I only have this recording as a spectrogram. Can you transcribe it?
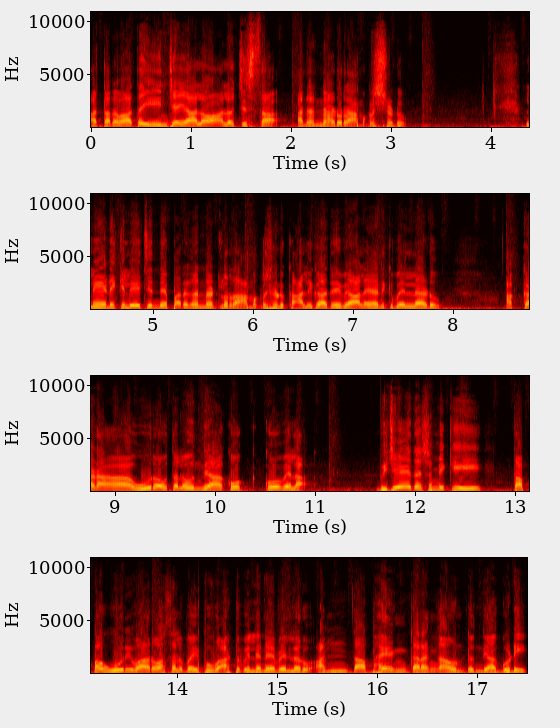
ఆ తర్వాత ఏం చేయాలో ఆలోచిస్తా అని అన్నాడు రామకృష్ణుడు. లేడికి లేచిందే పరగన్నట్లు రామకృష్ణుడు కాళికాదేవి ఆలయానికి వెళ్ళాడు. అక్కడ ఊరవతల ఉంది ఆ కో కోవెల. విజయదశమికి తప్ప ఊరివారు అసలు వైపు అటు వెళ్ళనే వెళ్ళరు. అంత భయంకరంగా ఉంటుంది ఆ గుడి.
